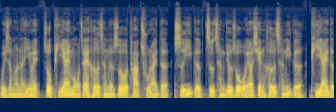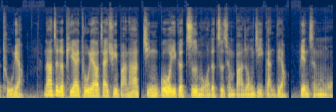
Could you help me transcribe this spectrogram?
为什么呢？因为做 PI 膜在合成的时候，它出来的是一个制程，就是说我要先合成一个 PI 的涂料，那这个 PI 涂料再去把它经过一个制膜的制成，把溶剂赶掉，变成膜。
